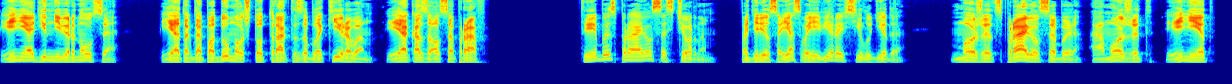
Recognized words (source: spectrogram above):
и ни один не вернулся. Я тогда подумал, что тракт заблокирован, и оказался прав. «Ты бы справился с черным», — поделился я своей верой в силу деда. Может, справился бы, а может и нет.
